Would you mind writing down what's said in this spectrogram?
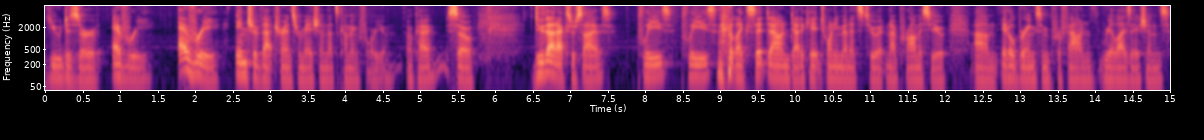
you deserve every every inch of that transformation that's coming for you. Okay, so do that exercise please, please, like sit down, dedicate 20 minutes to it, and I promise you, um, it'll bring some profound realizations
